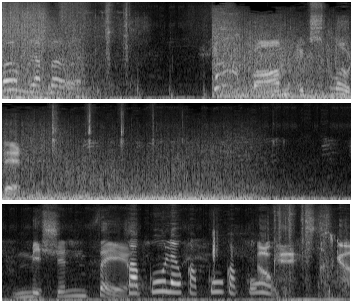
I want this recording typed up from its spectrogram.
ปึ้มระเบิด Bomb exploded. Mission กอบ failed. กู้เร็วกอบกู้กอบกู้ Okay, let's go.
